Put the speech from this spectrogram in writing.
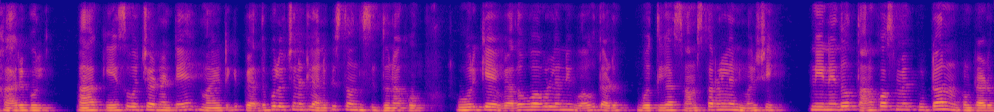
హారిబుల్ ఆ కేసు వచ్చాడంటే మా ఇంటికి పెద్ద పులు వచ్చినట్లు అనిపిస్తోంది సిద్ధు నాకు. ఊరికే వెదవాగుళ్ళని వాగుతాడు. బొత్తిగా సంస్కారం లేని మనిషి. నేనేదో తన కోసమే పుట్టాననుకుంటాడు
